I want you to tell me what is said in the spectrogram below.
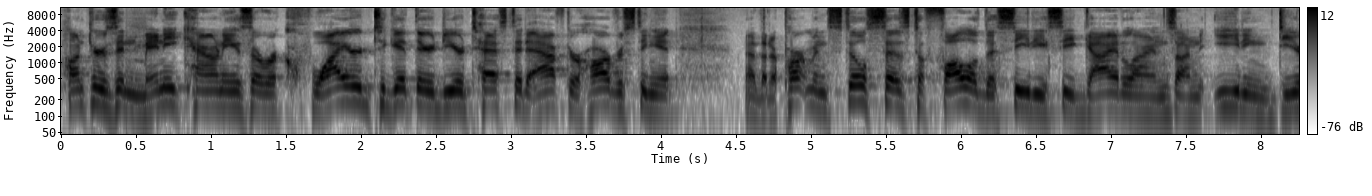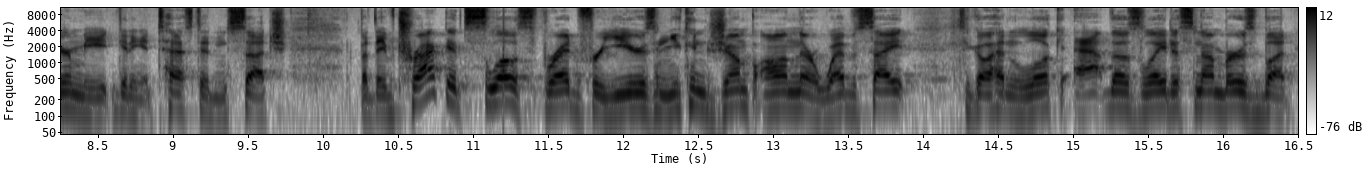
hunters in many counties are required to get their deer tested after harvesting it now, the department still says to follow the CDC guidelines on eating deer meat, getting it tested and such. But they've tracked its slow spread for years, and you can jump on their website to go ahead and look at those latest numbers. But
